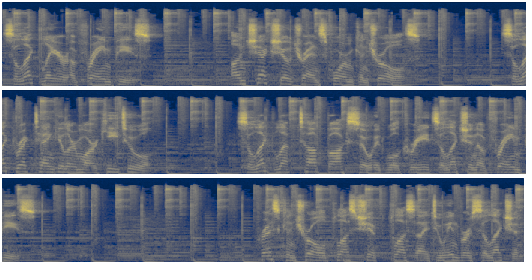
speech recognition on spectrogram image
Select layer of frame piece. Uncheck Show Transform Controls. Select rectangular marquee tool. Select left top box so it will create selection of frame piece. Press Ctrl plus Shift plus I to inverse selection.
